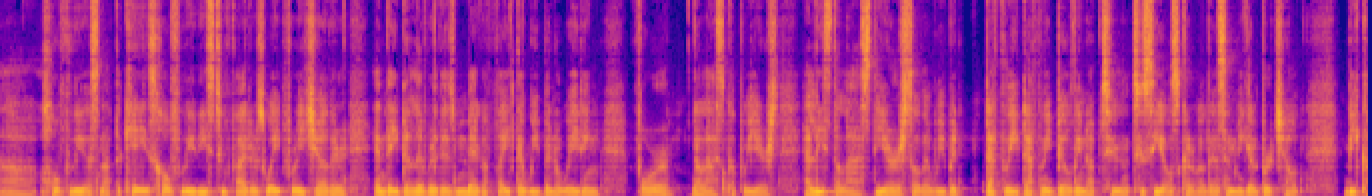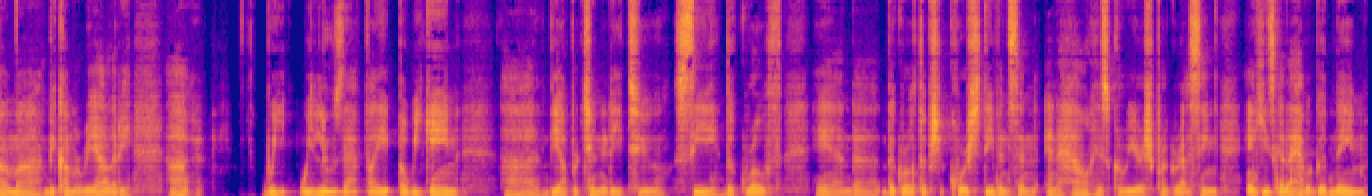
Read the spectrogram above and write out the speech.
Uh, hopefully, that's not the case. Hopefully, these two fighters wait for each other and they deliver this mega fight that we've been awaiting for the last couple years, at least the last year or so that we've been definitely definitely building up to to see Oscar Valdez and Miguel Berchelt become uh, become a reality. Uh, we we lose that fight, but we gain uh, the opportunity to see the growth and uh, the growth of Shakur Stevenson and how his career is progressing, and he's going to have a good name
